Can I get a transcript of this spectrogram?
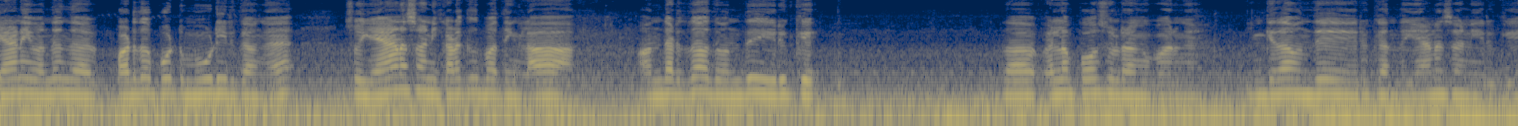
யானை வந்து அந்த படுதை போட்டு மூடி இருக்காங்க ஸோ யானை சாணி கிடக்குது பார்த்தீங்களா அந்த இடத்துல அது வந்து இருக்கு. எல்லாம் போக சொல்கிறாங்க பாருங்க. இங்கே தான் வந்து இருக்கு அந்த யானை சாணி இருக்கு.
